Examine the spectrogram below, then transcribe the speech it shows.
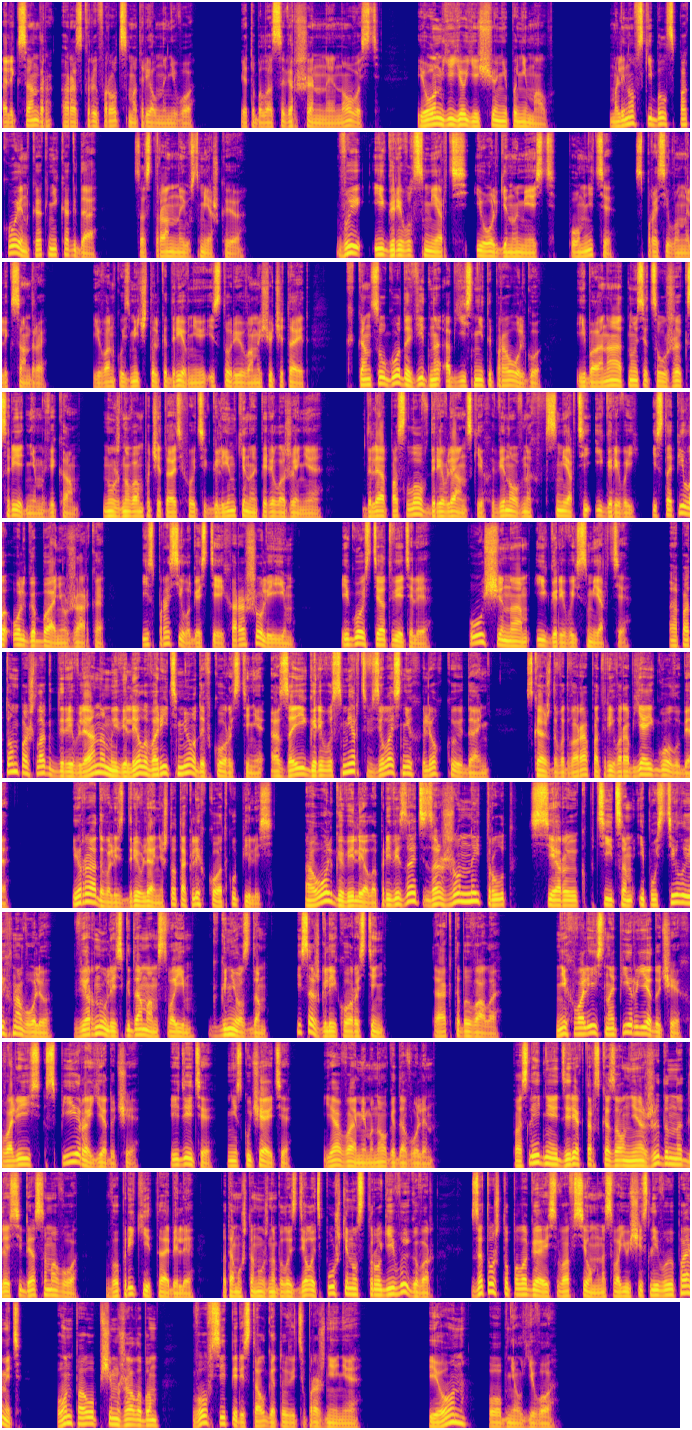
Александр, раскрыв рот, смотрел на него. Это была совершенная новость, и он ее еще не понимал. Малиновский был спокоен, как никогда, со странной усмешкой. «Вы Игореву смерть и Ольгину месть помните?» — спросил он Александра. «Иван Кузьмич только древнюю историю вам еще читает. К концу года, видно, объяснит и про Ольгу, ибо она относится уже к средним векам. Нужно вам почитать хоть Глинкина переложение. Для послов древлянских, виновных в смерти Игоревой, истопила Ольга баню жарко и спросила гостей, хорошо ли им. И гости ответили, «Пуще нам Игоревой смерти». А потом пошла к древлянам и велела варить меды в коростине, а за Игореву смерть взяла с них легкую дань. С каждого двора по три воробья и голубя. И радовались древляне, что так легко откупились. А Ольга велела привязать зажженный труд, серую к птицам, и пустила их на волю. Вернулись к домам своим, к гнездам, и сожгли коростень. Так-то бывало. Не хвались на пир едучи, хвались с пира едучи. Идите, не скучайте, я вами много доволен. Последнее директор сказал неожиданно для себя самого, вопреки табели, потому что нужно было сделать Пушкину строгий выговор за то, что, полагаясь во всем на свою счастливую память, он по общим жалобам вовсе перестал готовить упражнения. И он обнял его.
